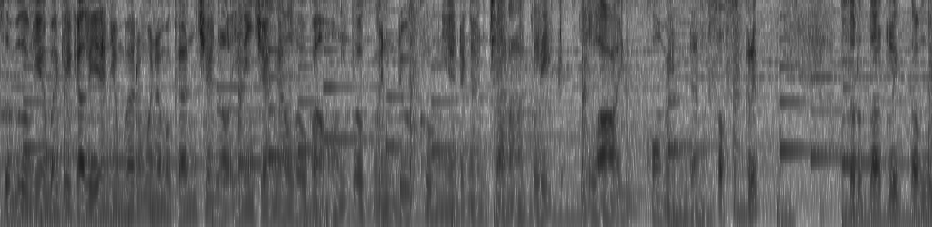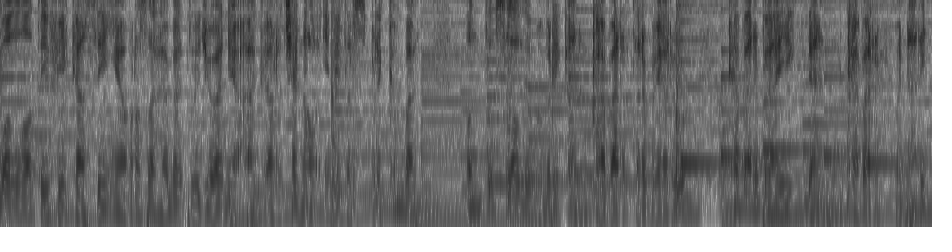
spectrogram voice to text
Sebelumnya bagi kalian yang baru menemukan channel ini jangan lupa untuk mendukungnya dengan cara klik like, komen, dan subscribe serta klik tombol notifikasinya persahabat tujuannya agar channel ini terus berkembang untuk selalu memberikan kabar terbaru, kabar baik, dan kabar menarik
